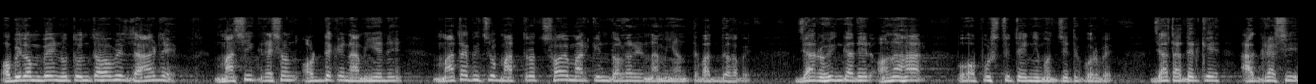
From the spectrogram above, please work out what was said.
অবিলম্বে নতুন তহবিল দাঁড়ালে মাসিক রেশন অর্ধেকে নামিয়ে এনে মাথাপিছু মাত্র ছয় মার্কিন ডলারে নামিয়ে আনতে বাধ্য হবে, যা রোহিঙ্গাদের অনাহার ও অপুষ্টিতে নিমজ্জিত করবে, যা তাদেরকে আগ্রাসী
